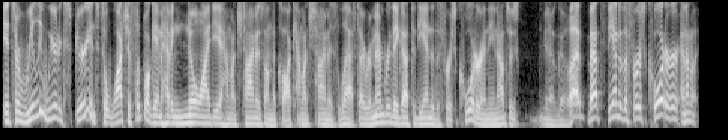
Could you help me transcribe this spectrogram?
it's a really weird experience to watch a football game having no idea how much time is on the clock, how much time is left. I remember they got to the end of the first quarter and the announcers, you know, go, "Ah, "That's the end of the first quarter," and I'm like,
